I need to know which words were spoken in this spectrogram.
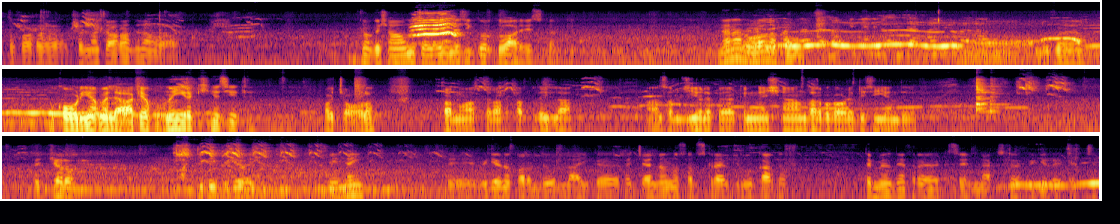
ਘੱਟੋ ਤਿੰਨਾਂ ਚਾਰਾਂ ਦਿਨਾਂ ਬਾਅਦ। ਕਿਉਂਕਿ ਸ਼ਾਮ ਨੂੰ ਚਲੇ ਜਾਂਦੇ ਸੀ ਗੁਰਦੁਆਰੇ ਇਸ ਕਰਕੇ। ਨਾ ਨਾ, ਰੋਲਾ ਨਾ ਪਾਓ। ਪਕੌੜੀਆਂ ਮੈਂ ਲਿਆ ਕੇ ਹੁਣੇ ਹੀ ਰੱਖੀਆਂ ਸੀ ਇੱਥੇ। ਉਹ ਚੌਲ ਤੁਹਾਨੂੰ ਵਾਸਤੇ ਰੱਖਤਾ ਪਤੀਲਾ ਆ ਸਬਜ਼ੀ ਵਾਲੇ ਪਿਆ ਕਿੰਨੇ ਸ਼ਾਨਦਾਰ ਪਕੌੜੇ ਦਿਸੀ ਜਾਂਦੇ। ਤੇ ਚਲੋ ਅੱਜ ਦੀ ਵੀਡੀਓ ਇੰਨਾ ਹੀ। ਤੇ ਵੀਡੀਓ ਨੂੰ ਕਰ ਦਿਓ ਲਾਈਕ ਤੇ ਚੈਨਲ ਨੂੰ ਸਬਸਕ੍ਰਾਈਬ ਜ਼ਰੂਰ ਕਰ ਦਿਓ। ਤੇ ਮਿਲਦੇ ਹਾਂ ਫਿਰ ਕਿਸੇ ਨੈਕਸਟ ਵੀਡੀਓ ਦੇ ਵਿੱਚ।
